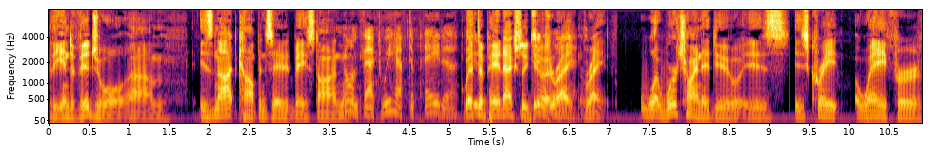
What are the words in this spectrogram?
the individual um, is not compensated based on no in fact we have to pay to we have to pay to actually do it. right it. right what we're trying to do is is create a way for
